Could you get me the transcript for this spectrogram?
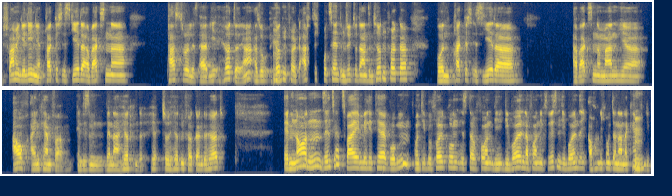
schwammige Linie. Praktisch ist jeder Erwachsene Pastoralist, äh, Hirte, ja, also mhm. Hirtenvölker. 80 Prozent im Südsudan sind Hirtenvölker und praktisch ist jeder erwachsene Mann hier auch ein Kämpfer in diesem, wenn er Hirten, zu Hirtenvölkern gehört. Im Norden sind es ja zwei Militärgruppen und die Bevölkerung ist davon, die, die wollen davon nichts wissen, die wollen sich auch nicht untereinander kämpfen, mhm. die,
